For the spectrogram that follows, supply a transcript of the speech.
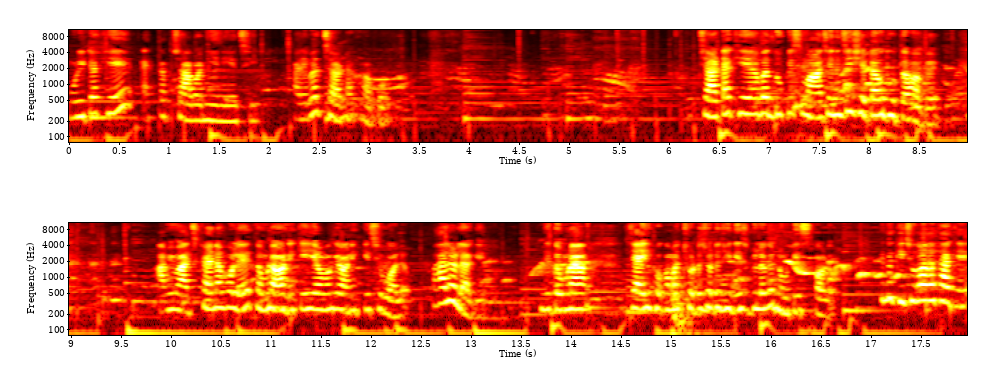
মুড়িটা খেয়ে এক কাপ চা বানিয়ে নিয়েছি আর এবার চাটা খাব। চাটা খেয়ে আবার দু পিস মাছ এনেছি, সেটাও ধুতে হবে। আমি মাছ খাই না বলে তোমরা অনেকেই আমাকে অনেক কিছু বলো। ভালো লাগে যে তোমরা যাই হোক আমার ছোট ছোট জিনিসগুলোকে নোটিস করো। কিন্তু কিছু কথা থাকে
